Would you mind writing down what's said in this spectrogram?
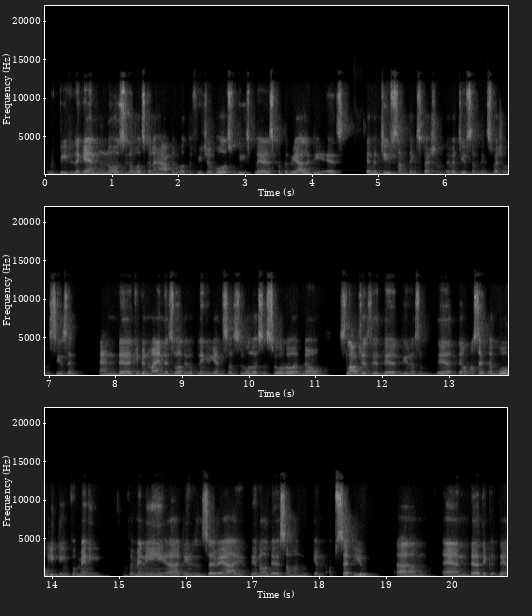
repeated again. Who knows? You know what's going to happen, what the future holds for these players. But the reality is they've achieved something special. They've achieved something special this season. And uh, keep in mind as well, they were playing against Sassuolo. Sassuolo are no slouches. They're, they're you know some they're, they're almost like a bogey team for many for many uh, teams in Serie A. You know, they're someone who can upset you. Um, and uh, they could they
